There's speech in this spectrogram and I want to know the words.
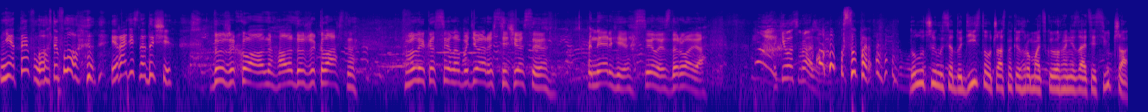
ні, тепло, тепло і радість на душі. Дуже холодно, але дуже класно. Велика сила бадьорості, чувствую. Енергії, сили, здоров'я. Які у вас враження? Супер! Долучилися до дійства учасники громадської організації Свіча,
